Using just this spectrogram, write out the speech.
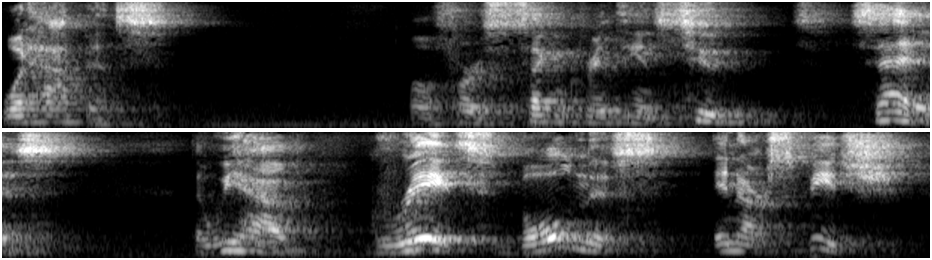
what happens? Well, first, Second Corinthians 2 says that we have great boldness in our speech.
